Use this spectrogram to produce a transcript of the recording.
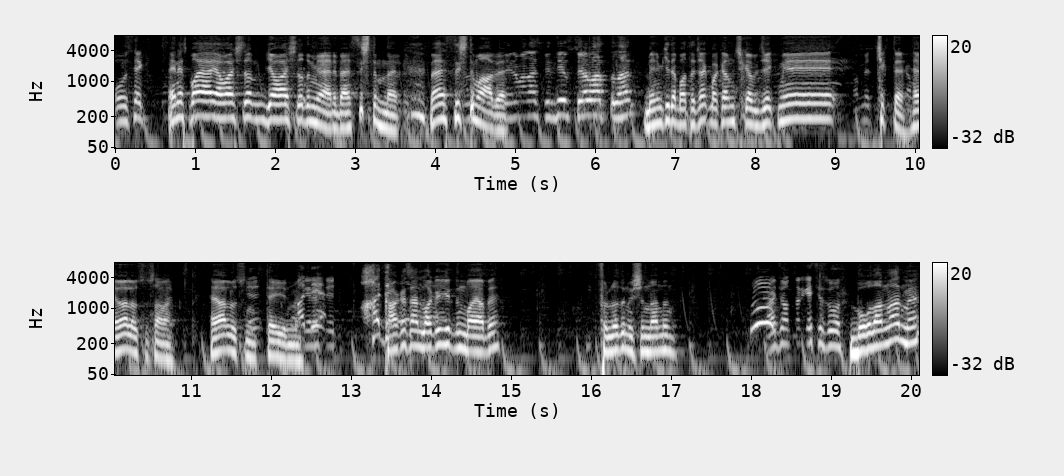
O sek... Enes bayağı yavaşladım yavaşladım yani ben sıçtım ben. Ben sıçtım abi. Benim anaç bildiğin suya battı lan. Benimki de batacak bakalım çıkabilecek mi? Ahmet Çıktı. Helal olsun sana. Helal olsun T20. Hadi. Hadi. Kanka sen lag'a girdin bayağı be. Fırladın ışınlandın. Bence onları geçeceğiz Uğur. Boğulan var mı?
